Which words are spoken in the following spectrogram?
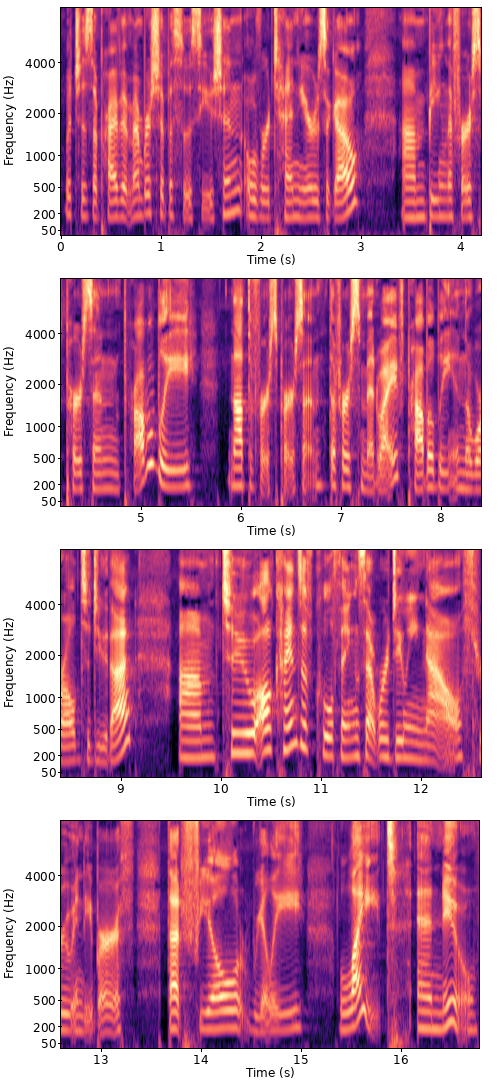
which is a private membership association, over 10 years ago, um, being the first person, probably not the first person, the first midwife, probably in the world to do that, um, to all kinds of cool things that we're doing now through Indie Birth that feel really light and new.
